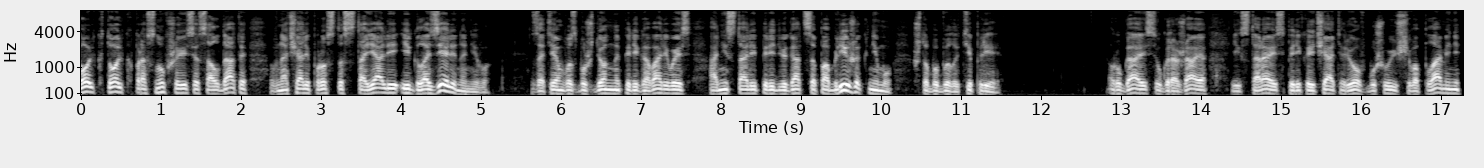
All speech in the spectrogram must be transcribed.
только-только проснувшиеся солдаты вначале просто стояли и глазели на него. Затем, возбужденно переговариваясь, они стали передвигаться поближе к нему, чтобы было теплее. Ругаясь, угрожая и стараясь перекричать рев бушующего пламени,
